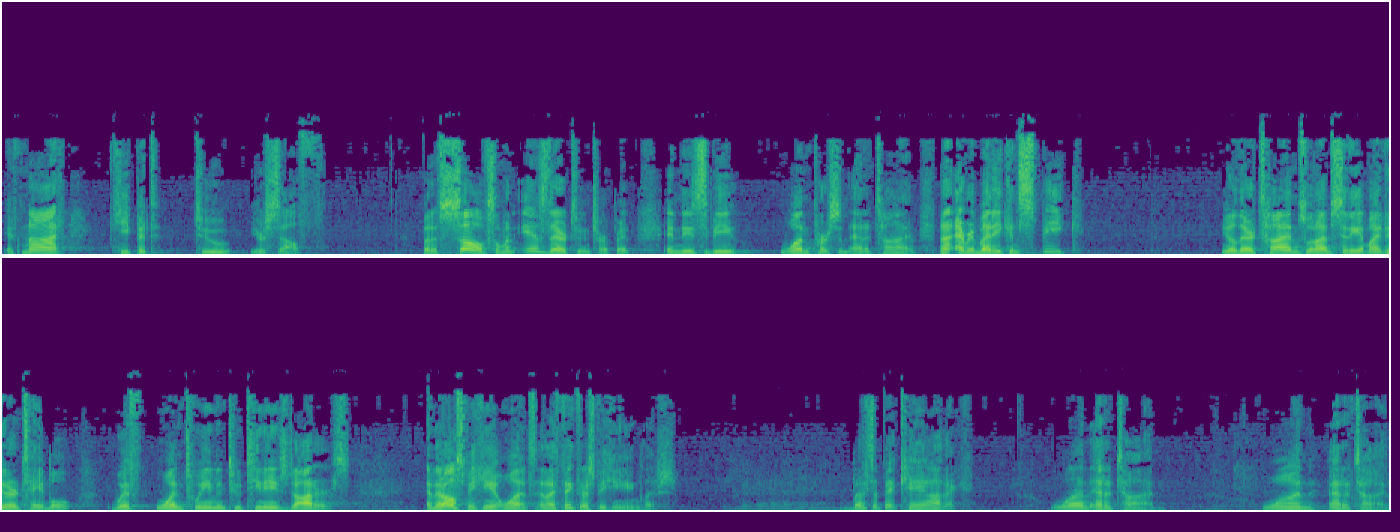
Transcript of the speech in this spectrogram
If not, keep it to yourself. But if so, if someone is there to interpret, it needs to be one person at a time. Not everybody can speak. You know, there are times when I'm sitting at my dinner table with one tween and two teenage daughters, and they're all speaking at once, and I think they're speaking English. But it's a bit chaotic. One at a time. One at a time.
